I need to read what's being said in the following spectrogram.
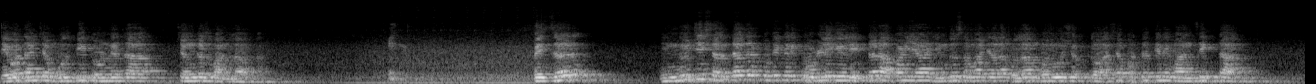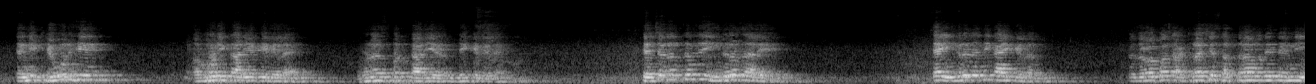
देवतांच्या मूर्ती तोडण्याचा चंगच बांधला होता. म्हणजे जर हिंदूंची श्रद्धा जर कुठेतरी तोडली गेली तर आपण या हिंदू समाजाला गुलाम बनवू शकतो. अशा पद्धतीने मानसिकता त्यांनी ठेवून हे अभोणी कार्य केलेलं आहे. घृणास्पद कार्य हे केलेलं आहे. त्याच्यानंतर जे इंग्रज आले त्या इंग्रजांनी काय केलं? तर जवळपास अठराशे सतरा मध्ये त्यांनी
